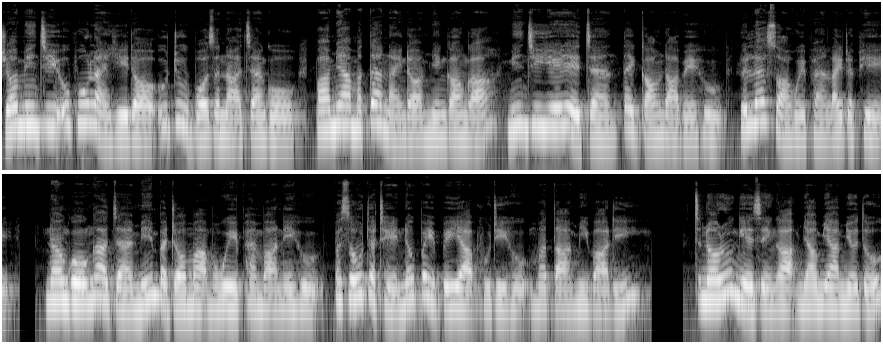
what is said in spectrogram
ရောမင်းကြီးဥဖိုးလိုင်ရေးတော်ဥတုဘောဇနာကျမ်းကိုဘာမျှမတတ်နိုင်တော့မြင်ကောင်းကမြင်းကြီးရေးတဲ့ကျမ်းတိတ်ကောင်းတာပဲဟုလွတ်လပ်စွာဝေဖန်လိုက်တဲ့ဖြစ်နောင်ကိုငှကြံမင်းဘတော်မှမဝေဖန်ပါနေဟုပစိုးတထေနှုတ်ပိတ်ပေးရဖူးသည်ဟုမှတ်သားမိပါသည်ကျွန်တော်တို့ငယ်စဉ်ကမြောင်မြမျိုးတို့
